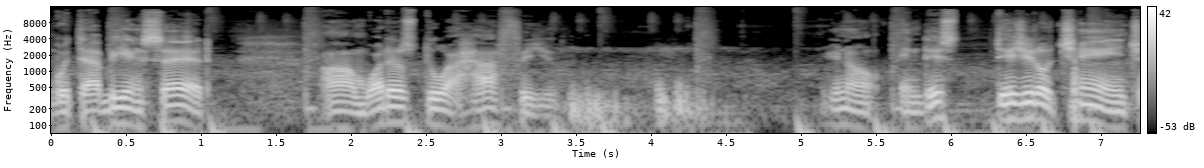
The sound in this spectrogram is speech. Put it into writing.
With that being said um, what else do i have for you? You know in this digital change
